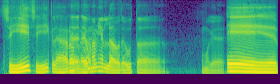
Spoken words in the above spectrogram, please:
Sí, sí, claro. Eh, ¿Es claro. una mierda o te gusta? Como que... Eh,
